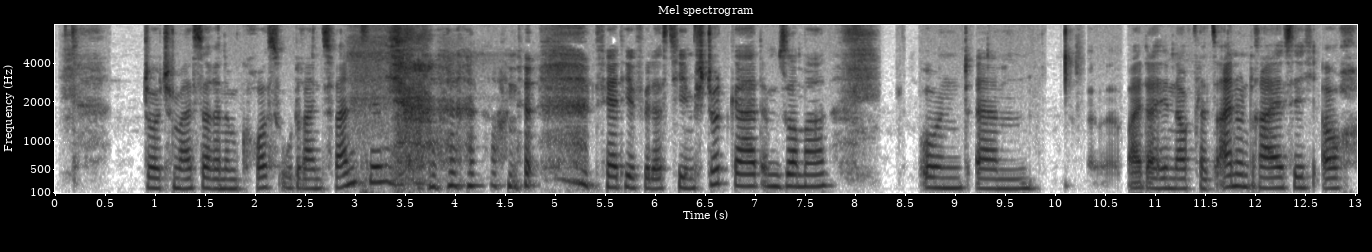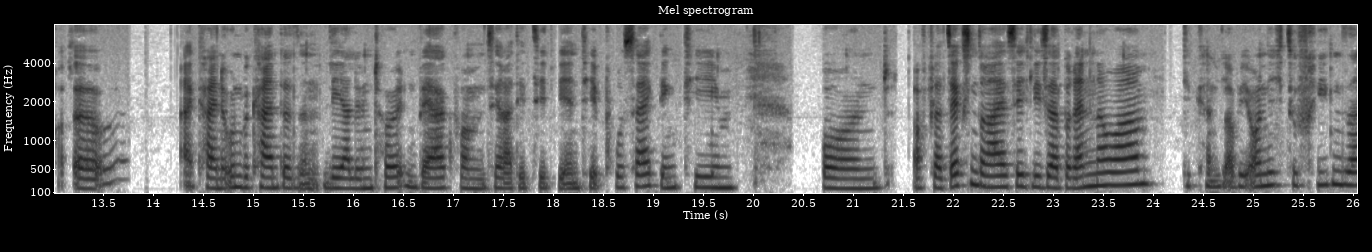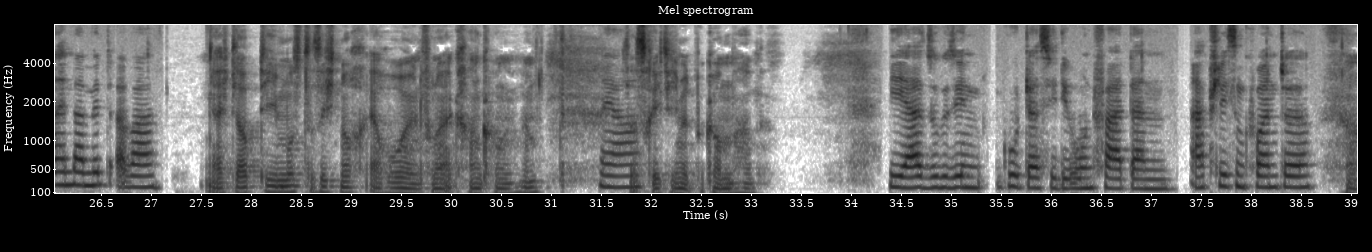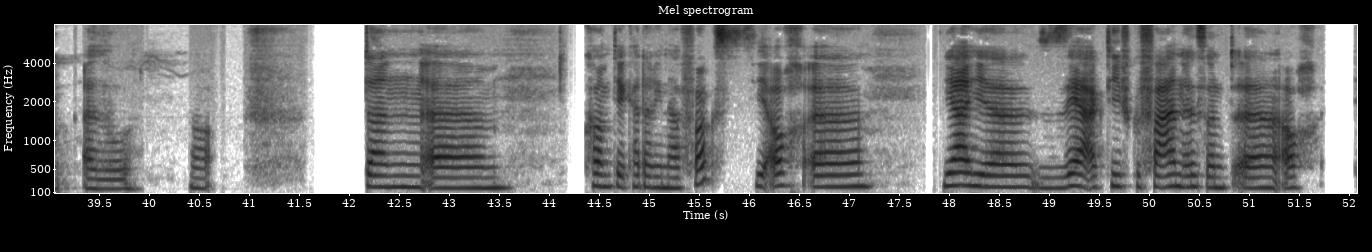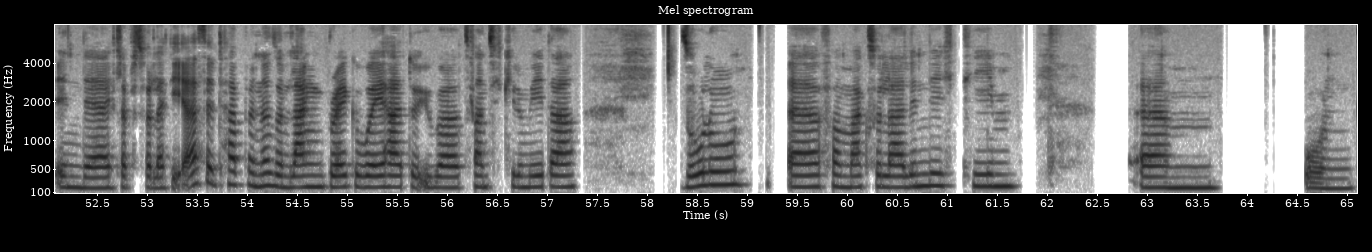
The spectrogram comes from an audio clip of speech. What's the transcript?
Deutsche Meisterin im Cross U23. fährt hier für das Team Stuttgart im Sommer. Und ähm, weiterhin auf Platz 31 auch äh, keine Unbekannte sind Lea Lynn-Toltenberg vom Ceratizid WNT Pro Cycling Team und auf Platz 36 Lisa Brennauer. Die kann, glaube ich, auch nicht zufrieden sein damit, aber. Ja, ich glaube, die musste sich noch erholen von der Erkrankung, ne? ja. ich das richtig mitbekommen habe. Ja, so gesehen gut, dass sie die Rundfahrt dann abschließen konnte. Ja. Also, ja. Dann ähm, kommt hier Katharina Fox, die auch äh, ja hier sehr aktiv gefahren ist und äh, auch in der, ich glaube, das war gleich die erste Etappe, ne, so einen langen Breakaway hatte über 20 Kilometer Solo äh, vom Max Solar Lindig Team. Ähm, und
